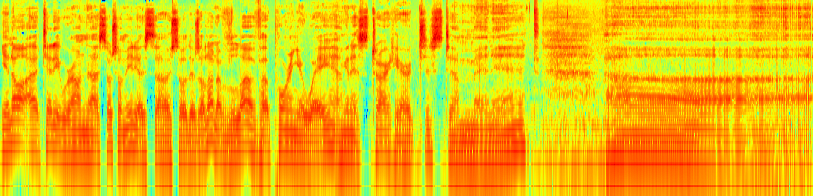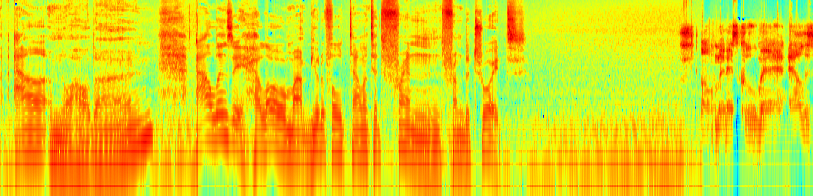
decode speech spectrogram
You know, uh, Tedi, we're on uh, social media, so, so there's a lot of love uh, pouring your way. I'm going to start here. Just a minute. Uh, Al, um, no, hold on. Al Lindsay, hello, my beautiful, talented friend from Detroit. Man, that's cool, man. Al is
